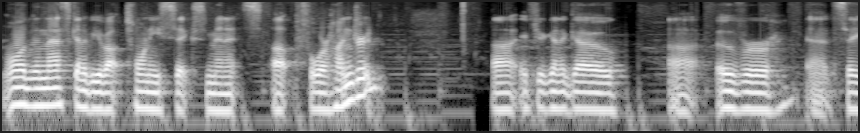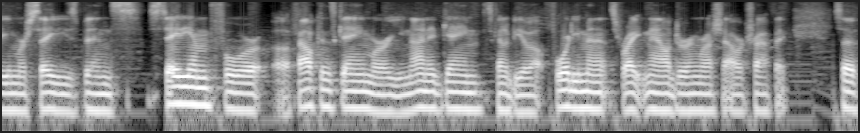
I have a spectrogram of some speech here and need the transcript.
well, then that's going to be about 26 minutes up 400. Uh, if you're going to go uh, over at, say, Mercedes Benz Stadium for a Falcons game or a United game, it's going to be about 40 minutes right now during rush hour traffic. So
